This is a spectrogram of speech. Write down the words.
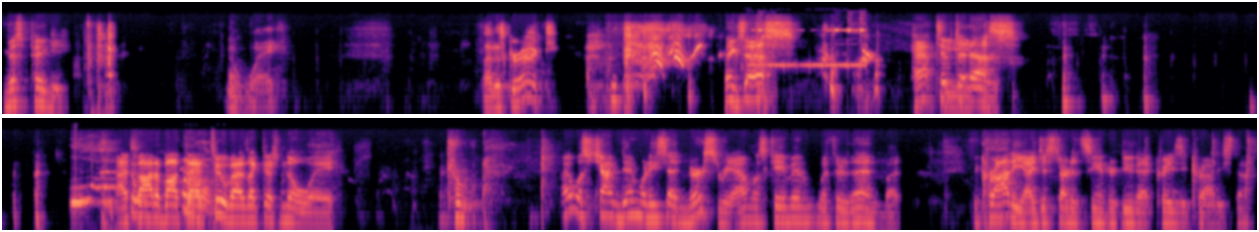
Miss Piggy. No way. That is correct. Thanks, S. Hat tip to Jeepers. S. What I the thought about that too, but I was like, "There's no way." I almost chimed in when he said nursery. I almost came in with her then, but the karate, I just started seeing her do that crazy karate stuff.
